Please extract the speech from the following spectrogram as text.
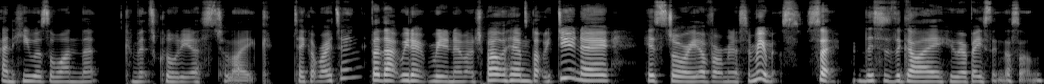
and he was the one that convinced Claudius to like take up writing. But that we don't really know much about him, but we do know his story of Romulus and Remus. So, this is the guy who we're basing this on.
